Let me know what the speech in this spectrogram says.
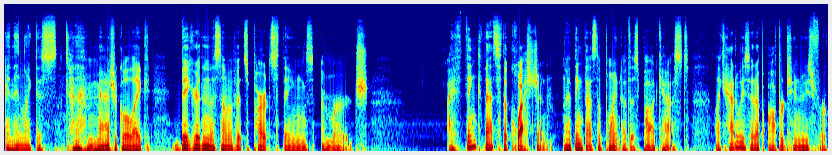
and then like this kind of magical, like bigger than the sum of its parts things emerge? I think that's the question. I think that's the point of this podcast. Like how do we set up opportunities for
